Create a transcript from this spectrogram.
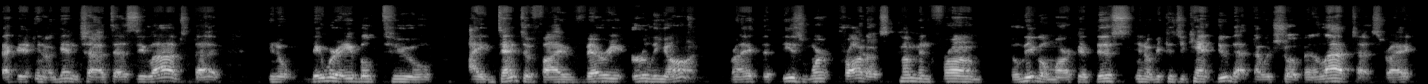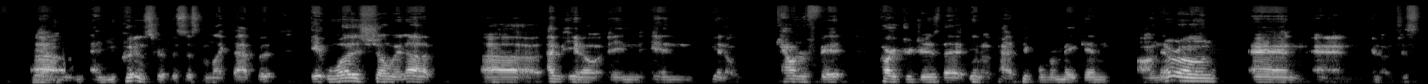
back you know again, shout out to SC Labs that you know they were able to identify very early on, right, that these weren't products coming from the legal market. This, you know, because you can't do that. That would show up in a lab test, right? Yeah. Um, and you couldn't script the system like that, but it was showing up. Uh, I mean, you know, in in you know counterfeit cartridges that you know kind of people were making on their own, and and you know just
